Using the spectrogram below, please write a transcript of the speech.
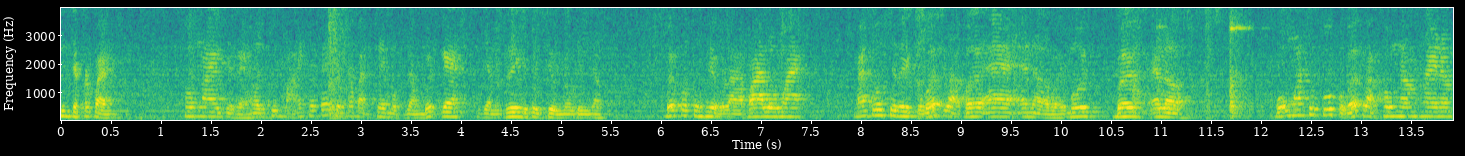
Xin chào các bạn. Hôm nay thì rẻ hơn khuyến mãi, sẽ test cho các bạn xem một dòng bếp ga dành riêng cho thị trường nội địa Nhật. Bếp có thương hiệu là Paloma. Mã số series của bếp là BAN70BL bốn mã số cuối của bếp là 0525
